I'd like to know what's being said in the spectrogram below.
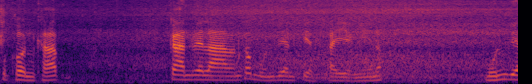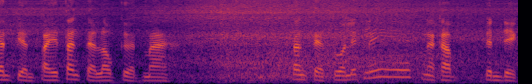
ทุกคนครับ การเวลามันก็หมุนเวียนเปลี่ยนไปอย่างนี้เนาะหมุนเวียนเปลี่ยนไปตั้งแต่เราเกิดมา ตั้งแต่ตัวเล็กๆนะครับ เป็นเด็ก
